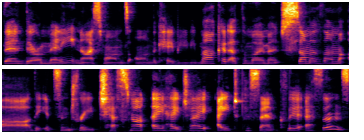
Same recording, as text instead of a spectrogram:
then there are many nice ones on the K Beauty market at the moment. Some of them are the Isntree Chestnut AHA 8% clear essence.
